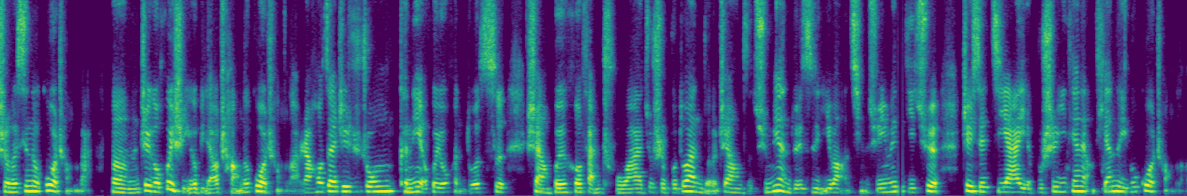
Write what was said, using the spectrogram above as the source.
试和新的过程吧，嗯，这个会是一个比较长的过程了。然后在这之中，肯定也会有很多次闪回和反刍啊，就是不断的这样子去面对自己以往的情绪，因为的确这些积压也不是一天两天的一个过程了，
